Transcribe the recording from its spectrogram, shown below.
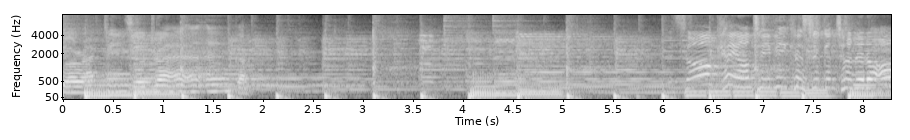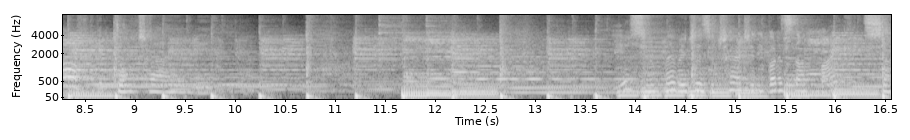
Your acting's a drag. It's okay on TV cause you can turn it off, but don't try me. Yes, your marriage is a tragedy, but it's not my concern.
